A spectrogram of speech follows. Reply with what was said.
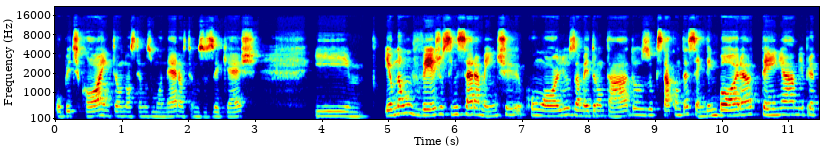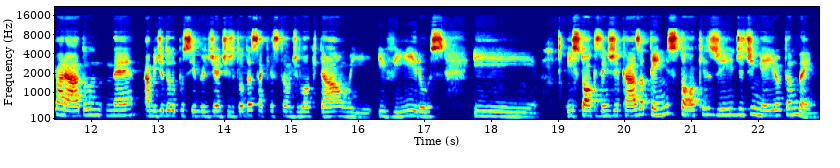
o Bitcoin, então nós temos o Monero, nós temos o Zcash, E eu não vejo, sinceramente, com olhos amedrontados o que está acontecendo, embora tenha me preparado, né, à medida do possível, diante de toda essa questão de lockdown e, e vírus e, e, estoques dentro de casa, tem estoques de, de dinheiro também.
